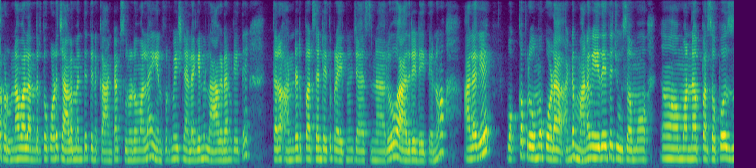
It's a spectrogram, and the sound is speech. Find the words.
అక్కడ ఉన్న వాళ్ళందరితో కూడా చాలామంది తన కాంటాక్ట్స్ ఉండడం వల్ల ఇన్ఫర్మేషన్ ఎలాగైనా లాగడానికి అయితే తను హండ్రెడ్ పర్సెంట్ అయితే ప్రయత్నం చేస్తున్నారు ఆదిరెడ్డి అయితేను. అలాగే ఒక్క ప్రోమో కూడా అంటే మనం ఏదైతే చూసామో మొన్న పర్ సపోజ్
